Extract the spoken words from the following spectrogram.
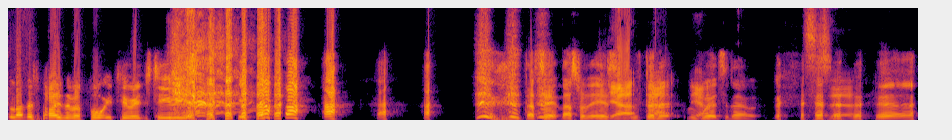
Like the size of a 42 inch TV. That's it. That's what it is. Yeah, We've done yeah, it. We've yeah. worked it out. This is it.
